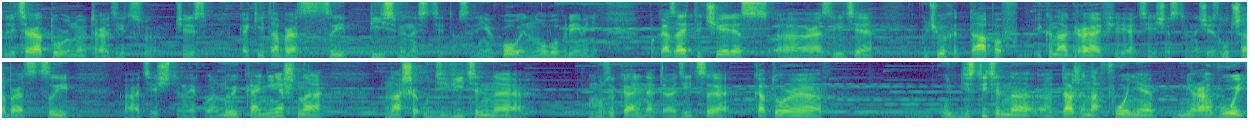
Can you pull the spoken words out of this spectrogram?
литературную традицию, через какие-то образцы письменности там, средневековой, нового времени, показать это через развитие ключевых этапов иконографии отечественной, через лучшие образцы отечественной иконы. Ну и, конечно, наша удивительная музыкальная традиция, которая действительно э, даже на фоне мировой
